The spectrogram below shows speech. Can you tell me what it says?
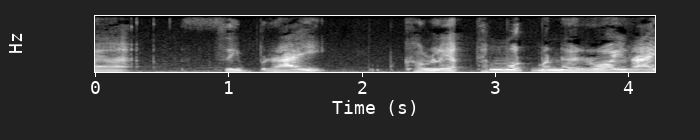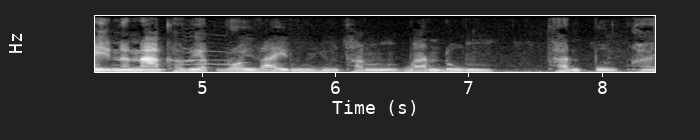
ละสิบไร่ เขาเรียกทั้งหมดมันร้อยไร่นะนะเขาเรียกร้อยไร่นูอยู่ทางบ้านดง ท่านปลูกให้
